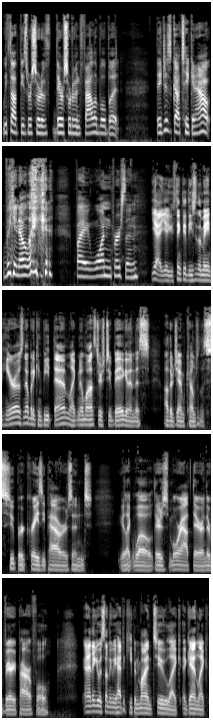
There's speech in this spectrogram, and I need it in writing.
we thought these were sort of they were sort of infallible, but they just got taken out, you know, like by one person. yeah, yeah. You think that these are the main heroes? Nobody can beat them. Like no monster's too big, and then this other gem comes with super crazy powers, and you're like, whoa, there's more out there, and they're very powerful. And I think it was something we had to keep in mind too. Like again, like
